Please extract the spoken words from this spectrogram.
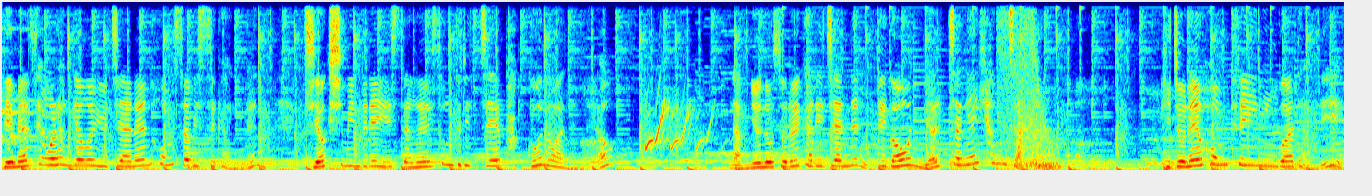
비대면 생활 환경을 유지하는 홈 서비스 강의는 지역 시민들의 일상을 송두리째 바꾸어 놓았는데요. 남녀노소를 가리지 않는 뜨거운 열정의 현장. 기존의 홈 트레이닝과 달리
